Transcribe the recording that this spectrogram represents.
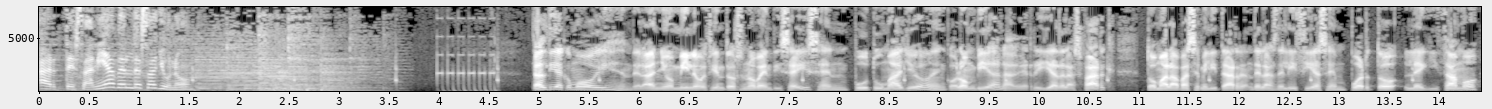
Artesanía del desayuno. Tal día como hoy, del año 1996, en Putumayo, en Colombia, la guerrilla de las FARC toma la base militar de las Delicias en Puerto Leguizamo,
